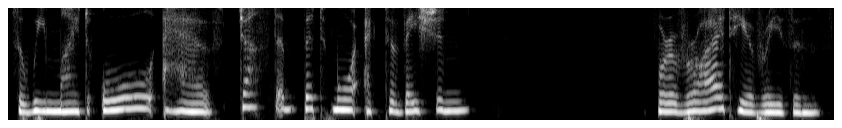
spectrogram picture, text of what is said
So we might all have just a bit more activation for a variety of reasons.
